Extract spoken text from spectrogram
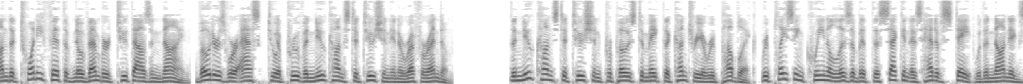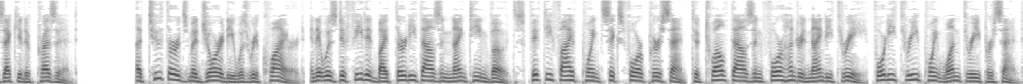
On 25 November 2009, voters were asked to approve a new constitution in a referendum. The new constitution proposed to make the country a republic, replacing Queen Elizabeth II as head of state with a non-executive president. A two-thirds majority was required, and it was defeated by 30,019 votes (55.64%) to 12,493 (43.13%).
